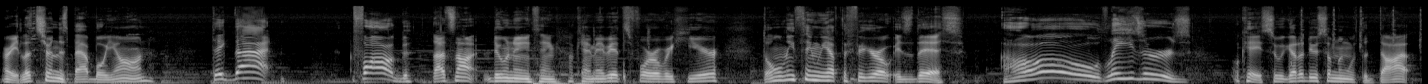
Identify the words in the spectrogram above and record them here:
right, let's turn this bad boy on. Take that! Fog! That's not doing anything. Okay, maybe it's for over here. The only thing we have to figure out is this. Oh, lasers. Okay, so we gotta do something with the dot.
